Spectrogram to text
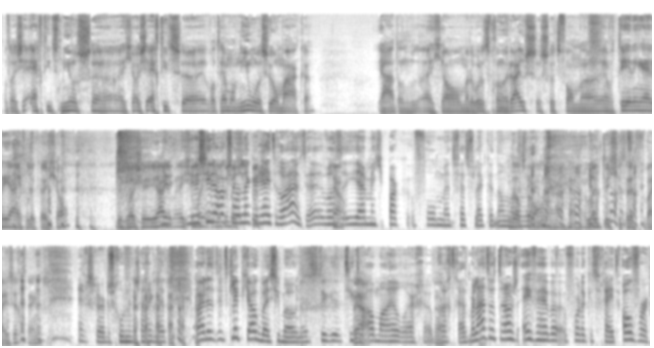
Want als je echt iets nieuws, eh, weet je, als je echt iets eh, wat helemaal nieuw is wil maken... Ja, dan, weet je wel, maar dan wordt het gewoon ruis, een soort van uh, eigenlijk, weet je wel. Dus als je, ja, Jullie, je, jullie zien er ook zo lekker retro uit, hè? Want Ja. jij met je pak vol met vetvlekken dan Dat wel wel, ja. Leuk dat je het er even bij zegt, thanks. Echt gescheurde schoenen, zag ik net. maar dat, het clipje ook bij Simone. Het, ziet er allemaal heel erg eh, prachtig uit. Maar laten we het trouwens even hebben, voordat ik het vergeet... over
